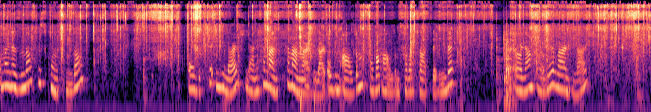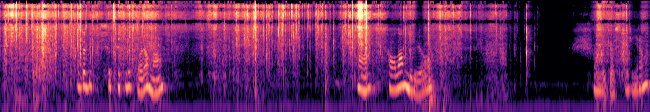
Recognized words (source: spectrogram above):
Ama en azından hız konusunda oldukça iyiler. Yani hemen hemen verdiler. O gün aldım. Sabah aldım. Sabah saatlerinde. Ve öğlen kargoya verdiler. Burada bir küçük var ama ha, sağlam duruyor. Şöyle göstereyim.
